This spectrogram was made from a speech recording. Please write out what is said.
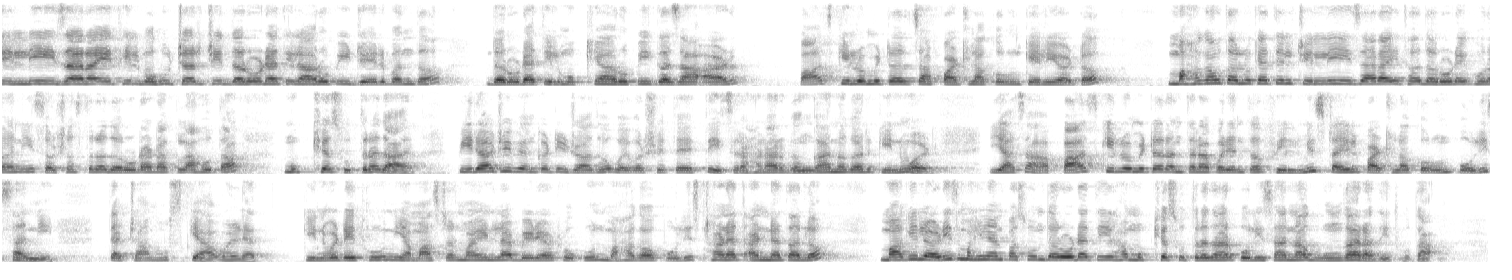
Chilli इजारा येथील बहुचर्चित दरोड्यातील आरोपी जेरबंद दरोड्यातील मुख्य आरोपी गजा आड पाच किलोमीटरचा पाठला करून केली अटक. महागाव तालुक्यातील चिल्ली इजारा इथं दरोडेखोरांनी सशस्त्र दरोडा टाकला होता मुख्य सूत्रधार. पिराजी व्यंकटी जाधव वयवर्षे तेहतीस राहणार गंगानगर किनवट. याचा पाच किलोमीटर अंतरापर्यंत फिल्मी स्टाईल पाठला करून पोलिसांनी त्याच्या मुसक्या आवळल्यात. किनवट येथून या मास्टर माइंडला बेड्या ठोकून महागाव पोलीस ठाण्यात आणण्यात आलं. मागील अडीच महिन्यांपासून दरोड्यातील हा मुख्य सूत्रधार पोलिसांना गुंगारा देत होता.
